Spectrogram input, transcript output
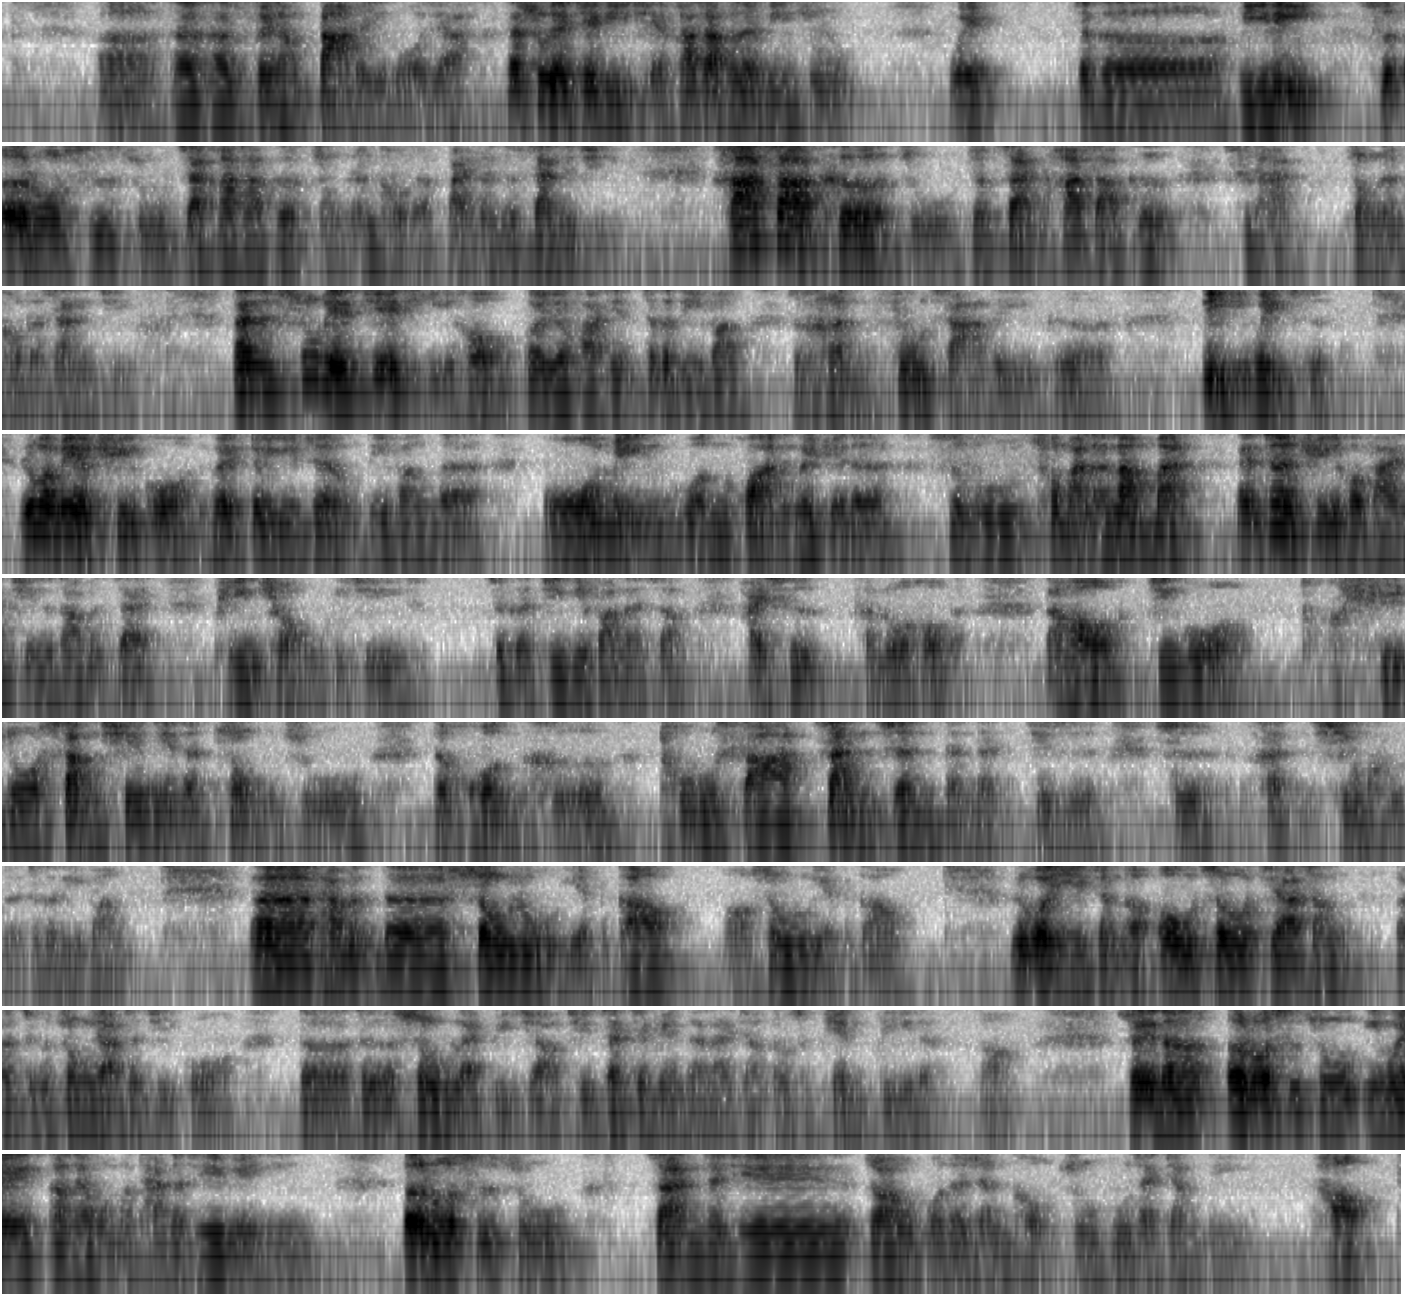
呃它它是非常大的一个国家，在苏联解体以前，哈萨克的民族为这个比例是俄罗斯族占哈萨克总人口的百分之三十几。哈萨克族就占哈萨克斯坦总人口的三十几，但是苏联解体以后，各位就发现这个地方是很复杂的一个地理位置。如果没有去过，你会对于这种地方的国民文化，你会觉得似乎充满了浪漫。但真的去以后，发现其实他们在贫穷以及这个经济发展上还是很落后的。然后经过。许多上千年的种族的混合、屠杀、战争等等，其实是很辛苦的这个地方。那他们的收入也不高啊，收入也不高。如果以整个欧洲加上呃这个中亚这几国的这个收入来比较，其实在这边的来讲都是偏低的啊。所以呢，俄罗斯族因为刚才我们谈的这些原因，俄罗斯族占这些中亚五国的人口逐步在降低。好。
